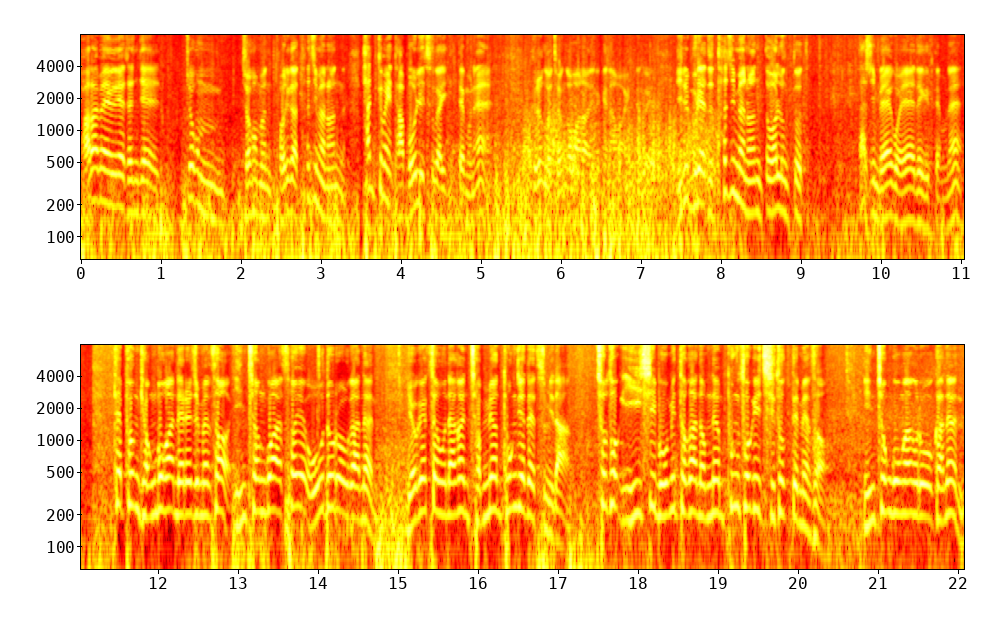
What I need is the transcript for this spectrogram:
바람에 의해서 이제 조금 적으면 도리가 터지면은 한꺼번에 다 몰릴 수가 있기 때문에 그런 거 점검하라 이렇게 나와 있는 거예요. 일부라도 터지면은 또 얼른 또 다시 메고 해야 되기 때문에 태풍 경보가 내려지면서 인천과 서해 5도로 가는 여객선 운항은 전면 통제됐습니다. 초속 25m가 넘는 풍속이 지속되면서 인천공항으로 가는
